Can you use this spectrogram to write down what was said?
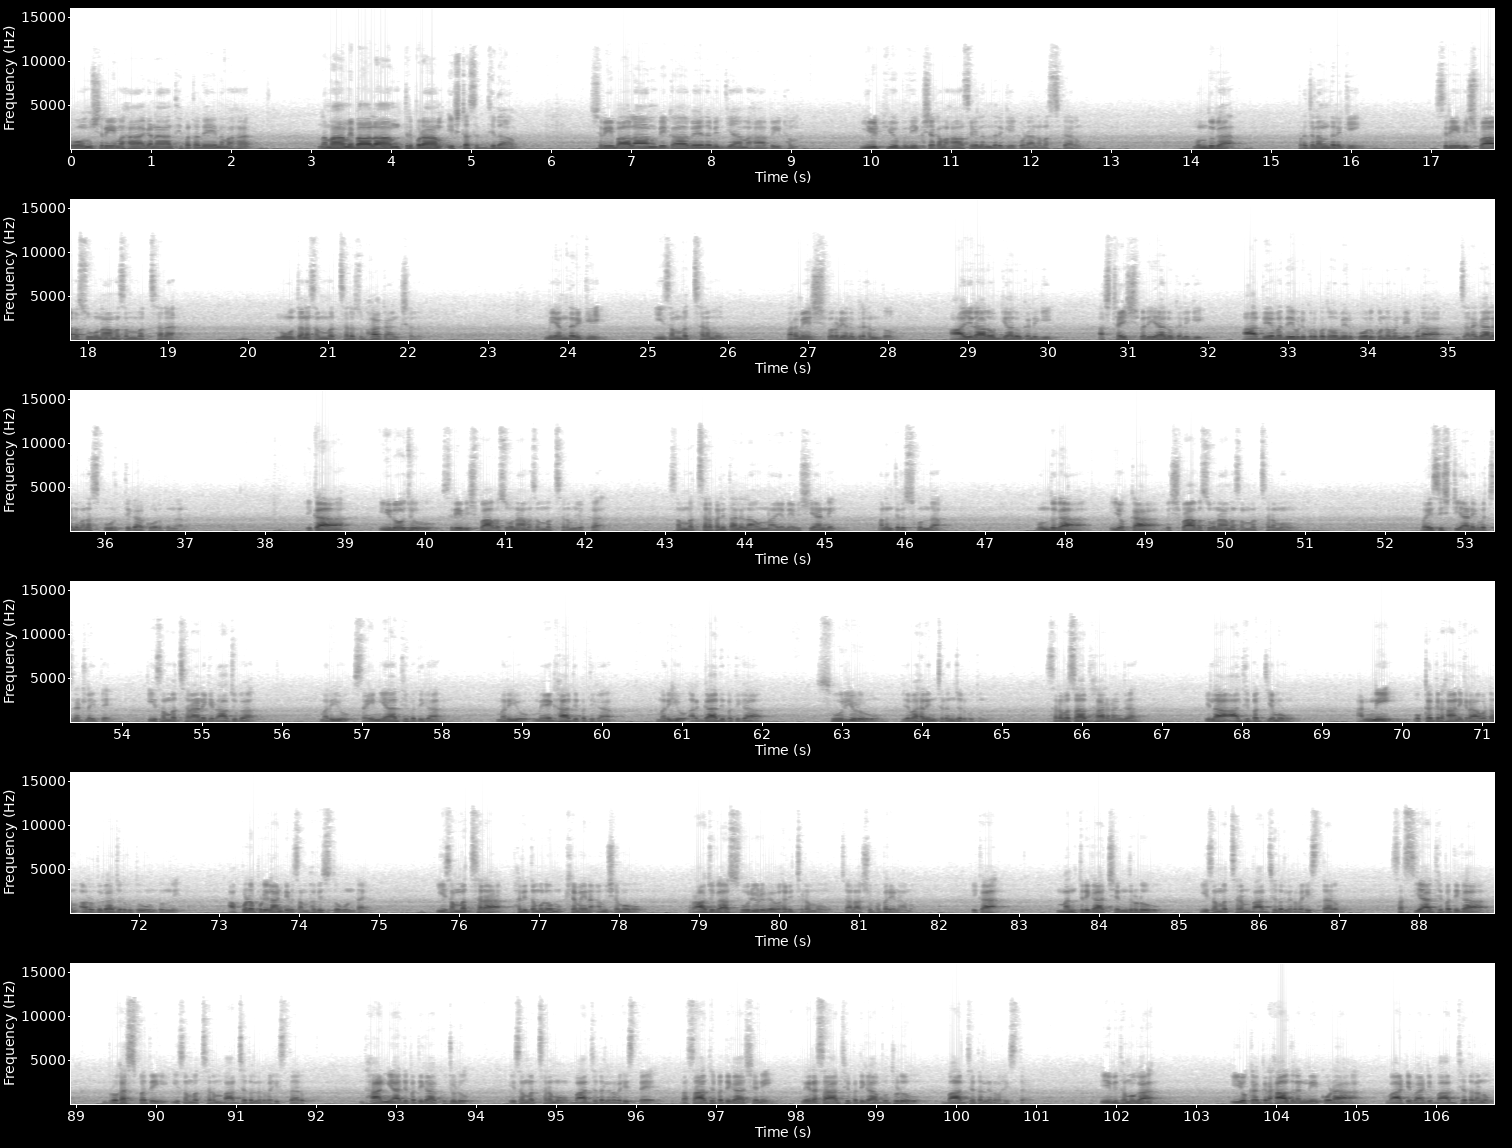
ఓం శ్రీ మహాగణాధిపతదే నమ. నమామి బాలాం త్రిపురాం ఇష్టసిద్ధిదాం. శ్రీ బాలాంబిక వేద విద్యా మహాపీఠం యూట్యూబ్ వీక్షక మహాశైలందరికీ కూడా నమస్కారం. ముందుగా ప్రజలందరికీ శ్రీ విశ్వావసునామ సంవత్సర నూతన సంవత్సర శుభాకాంక్షలు. మీ అందరికీ ఈ సంవత్సరము పరమేశ్వరుడి అనుగ్రహంతో ఆయురారోగ్యాలు కలిగి అష్టైశ్వర్యాలు కలిగి ఆ దేవదేవుడి కృపతో మీరు కోరుకున్నవన్నీ కూడా జరగాలని మనస్ఫూర్తిగా కోరుతున్నాను. ఇక ఈరోజు శ్రీ విశ్వావసునామ సంవత్సరం యొక్క సంవత్సర ఫలితాలు ఎలా ఉన్నాయనే విషయాన్ని మనం తెలుసుకుందాం. ముందుగా ఈ యొక్క విశ్వావసునామ సంవత్సరము వైశిష్ట్యానికి వచ్చినట్లయితే ఈ సంవత్సరానికి రాజుగా మరియు సైన్యాధిపతిగా మరియు మేఘాధిపతిగా మరియు అర్ఘాధిపతిగా సూర్యుడు వ్యవహరించడం జరుగుతుంది. సర్వసాధారణంగా ఇలా ఆధిపత్యము అన్నీ ఒక్క గ్రహానికి రావటం అరుదుగా జరుగుతూ ఉంటుంది. అప్పుడప్పుడు ఇలాంటివి సంభవిస్తూ ఉంటాయి. ఈ సంవత్సర ఫలితములో ముఖ్యమైన అంశము రాజుగా సూర్యుడు వ్యవహరించడము చాలా శుభపరిణామం. ఇక మంత్రిగా చంద్రుడు ఈ సంవత్సరం బాధ్యతలు నిర్వహిస్తారు. సస్యాధిపతిగా బృహస్పతి ఈ సంవత్సరం బాధ్యతలు నిర్వహిస్తారు. ధాన్యాధిపతిగా కుజుడు ఈ సంవత్సరము బాధ్యతలు నిర్వహిస్తే రసాధిపతిగా శని నీరసాధిపతిగా బుధుడు బాధ్యతలు నిర్వహిస్తాడు ఈ విధముగా ఈ యొక్క గ్రహాదులన్నీ కూడా వాటి వాటి బాధ్యతలను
